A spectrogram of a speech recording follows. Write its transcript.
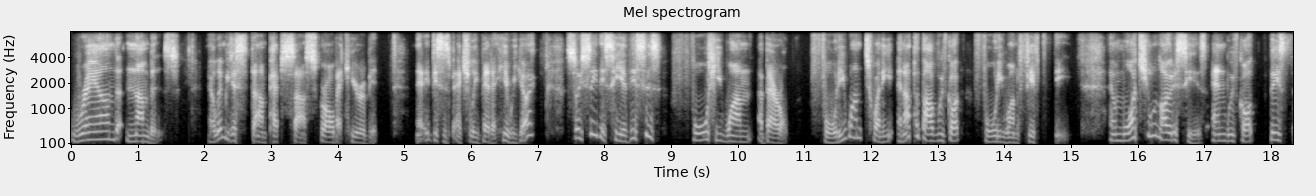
round numbers. Now let me just um, perhaps uh, scroll back here a bit. Now this is actually better, here we go. So see this here, this is 41 a barrel, 41.20, and up above we've got 41.50. And what you'll notice is, and we've got these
